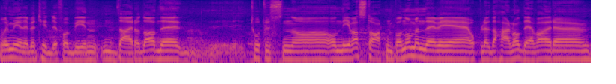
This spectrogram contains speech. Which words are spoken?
hvor mye det betydde for byen der og da det, 2009 var starten på noe, men det vi opplevde her nå, det var eh,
